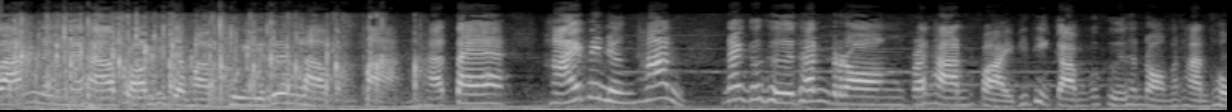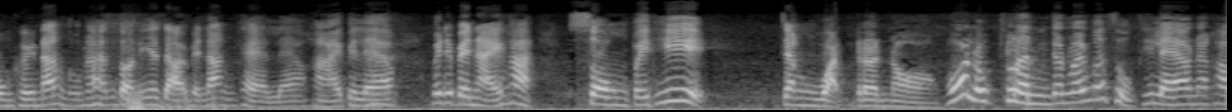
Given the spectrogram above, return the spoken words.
ครั้งหนึ่งนะคะ พร้อมที่จะมาคุยเรื่องราวต่างๆนะคะ แต่หายไปหนึ่งท่าน นั่นก็คือท่านรองประธานฝ่ายพิธีกรรม ก็คือท่านรองประธานธงเคยนั่งตรงนั้น ตอนนี้อาจารย์ไปนั่งแทนแล้วหายไปแล้ว ไม่ได้ไปไหนค่ะ ส่งไปที่จังหวัดระนอง เพราะว่าเราเกริ่นกันไว้เมื่อสุกที่แล้วนะคะ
